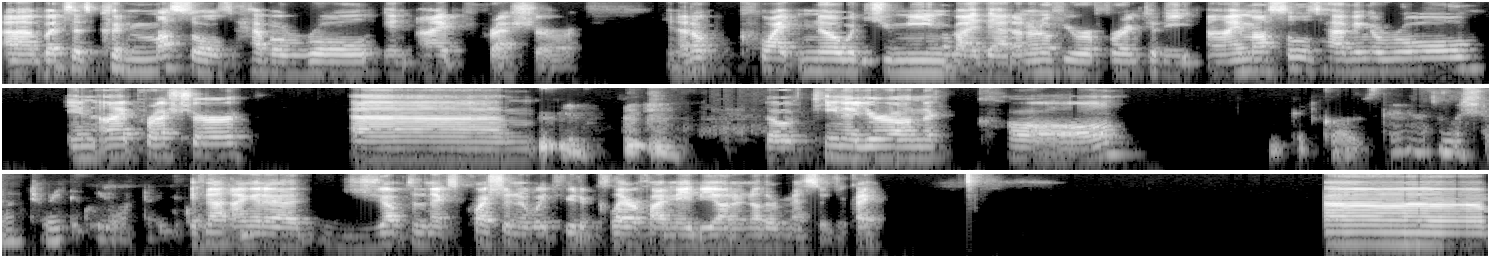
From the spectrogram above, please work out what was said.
Uh, but it says, could muscles have a role in eye pressure? And I don't quite know what you mean by that. I don't know if you're referring to the eye muscles having a role in eye pressure. Um, so if Tina, you're on the call. You could close that unless you want to read the QR. If not, I'm going to jump to the next question and wait for you to clarify maybe on another message, okay? Um,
